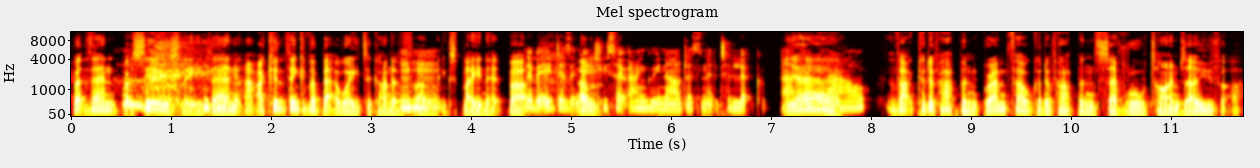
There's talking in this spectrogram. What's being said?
But then, but seriously, then I I couldn't think of a better way to kind of um, explain it. But, Mm-hmm. No, but it does. It um, makes you so angry now, doesn't it, to look at yeah. it now? that could have happened. Grenfell could have happened several times over,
